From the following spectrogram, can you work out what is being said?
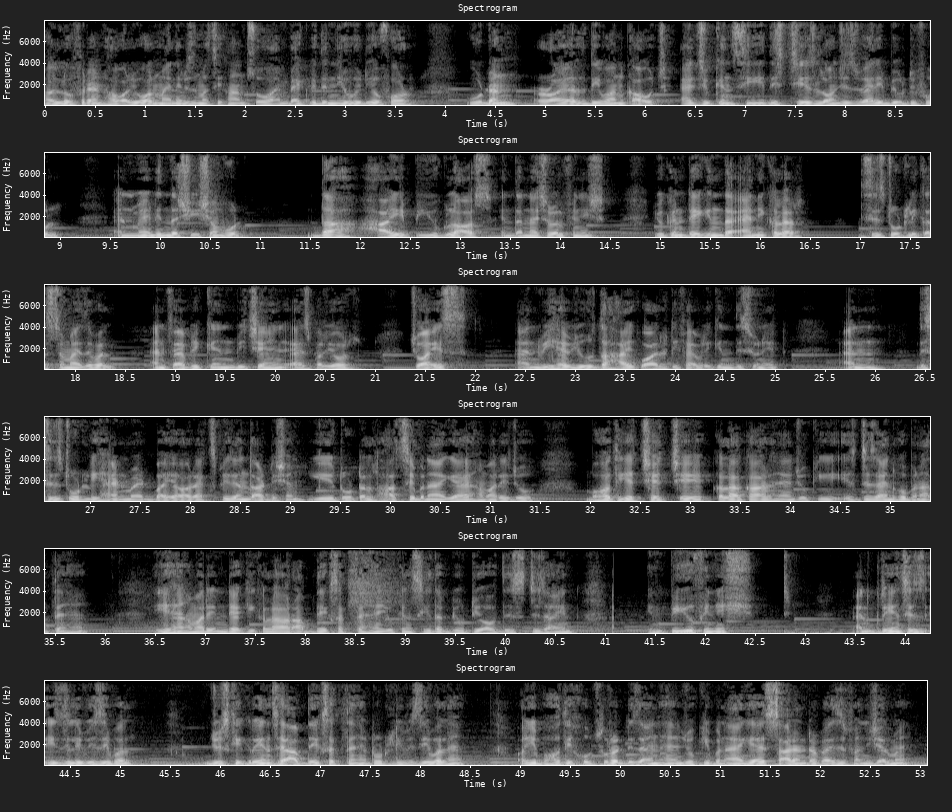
Hello friend, how are you all? My name is Masi Khan. So I'm back with a new video for wooden royal divan couch. As you can see, this chaise lounge is very beautiful and made in the shisham wood. The high PU gloss in the natural finish. You can take in the any color. This is totally customizable and fabric can be changed as per your choice. And we have used the high quality fabric in this unit and this is totally handmade by our experience artisan ये total हाथ से बनाया गया है। हमारे जो बहुत ही अच्छे अच्छे कलाकार हैं जो कि इस डिज़ाइन को बनाते हैं। ये है हमारी इंडिया की कला और आप देख सकते हैं। You can see the beauty of this design in P U finish and grains is easily visible जो इसके ग्रेन्स है, आप देख सकते हैं टोटली विजिबल हैं। और ये बहुत ही खूबसूरत डिज़ाइन है जो कि बनाया गया है स्टार एंटरप्राइजेज फर्नीचर में।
